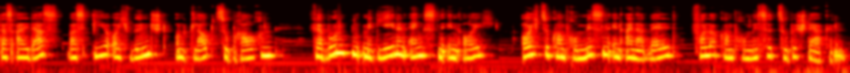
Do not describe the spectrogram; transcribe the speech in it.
dass all das, was ihr euch wünscht und glaubt zu brauchen, verbunden mit jenen Ängsten in euch, euch zu Kompromissen in einer Welt voller Kompromisse zu bestärken.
